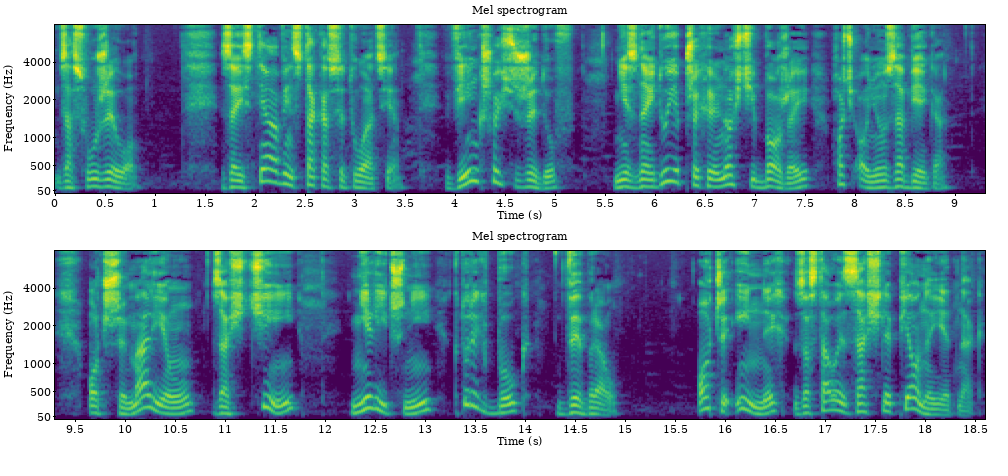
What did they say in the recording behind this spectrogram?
zasłużyło. Zaistniała więc taka sytuacja. Większość Żydów nie znajduje przychylności Bożej, choć o nią zabiega. Otrzymali ją zaś ci nieliczni, których Bóg wybrał. Oczy innych zostały zaślepione jednak,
